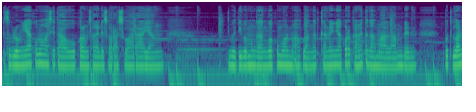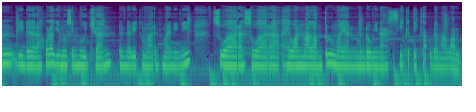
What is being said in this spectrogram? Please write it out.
sebelumnya aku mau ngasih tahu kalau misalnya ada suara-suara yang tiba-tiba mengganggu aku mohon maaf banget karena ini aku rekamnya tengah malam dan kebetulan di daerahku lagi musim hujan dan dari kemarin-kemarin ini suara-suara hewan malam tuh lumayan mendominasi ketika udah malam.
